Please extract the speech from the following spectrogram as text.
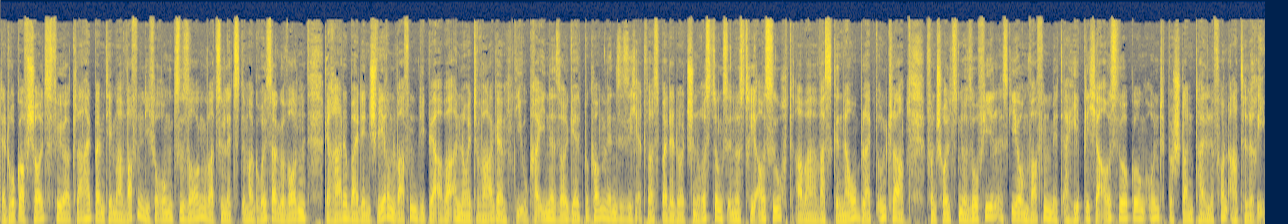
Der Druck auf Scholz für Klarheit beim Thema Waffenlieferungen zu sorgen war zuletzt immer größer geworden. Gerade bei den schweren Waffen blieb er aber erneut vage. Die Ukraine soll Geld bekommen, wenn sie sich etwas bei der deutschen Rüstungsindustrie aussucht. Aber was genau bleibt unklar. Von Scholz nur so viel. Es gehe um Waffen mit erheblicher Auswirkung und Bestandteil Teile von Artillerie.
